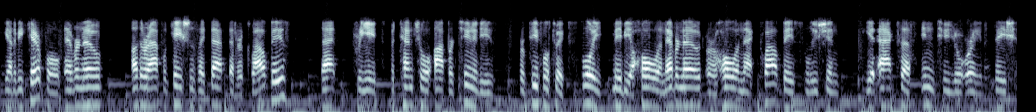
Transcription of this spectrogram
You got to be careful. Evernote, other applications like that that are cloud based, that creates potential opportunities for people to exploit maybe a hole in Evernote or a hole in that cloud based solution to get access into your organization.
